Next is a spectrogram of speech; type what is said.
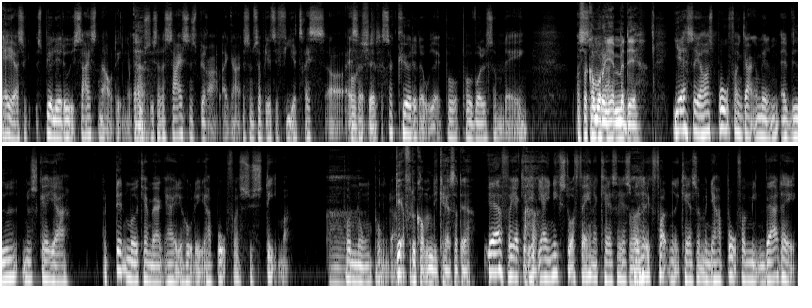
Ja, ja, så spiralerer det ud i 16 afdelinger. Pludselig ja. så er der 16 spiraler i gang, som så bliver til 64, og altså, shit. så kører det derud af på, på voldsomme dage. Ikke? Og så kommer så, du hjem med det? Ja, så jeg har også brug for en gang imellem at vide, nu skal jeg... På den måde kan jeg mærke, at jeg har ADHD. Jeg har brug for systemer ah, på nogle punkter. Derfor du kommer med de kasser der? Ja, for jeg, jeg, jeg er egentlig ikke stor fan af kasser. Jeg smider heller ikke folk ned i kasser, men jeg har brug for min hverdag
